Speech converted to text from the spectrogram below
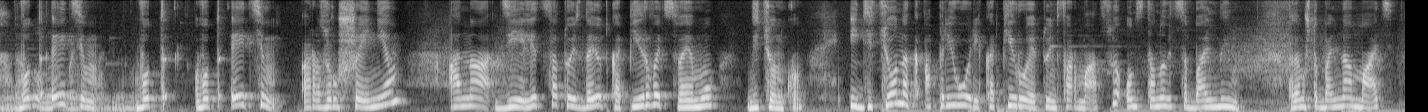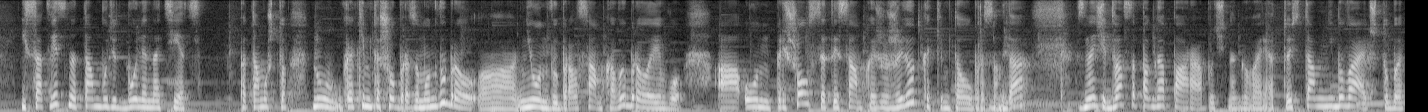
Мамой. вот этим, вот, вот этим разрушением она делится, то есть дает копировать своему детенку. И детенок априори, копируя эту информацию, он становится больным, потому что больна мать, и, соответственно, там будет болен отец потому что, ну, каким-то образом он выбрал, а, не он выбрал, самка выбрала его, а он пришел с этой самкой же живет каким-то образом, да. да, значит, два сапога пара обычно говорят, то есть там не бывает, чтобы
